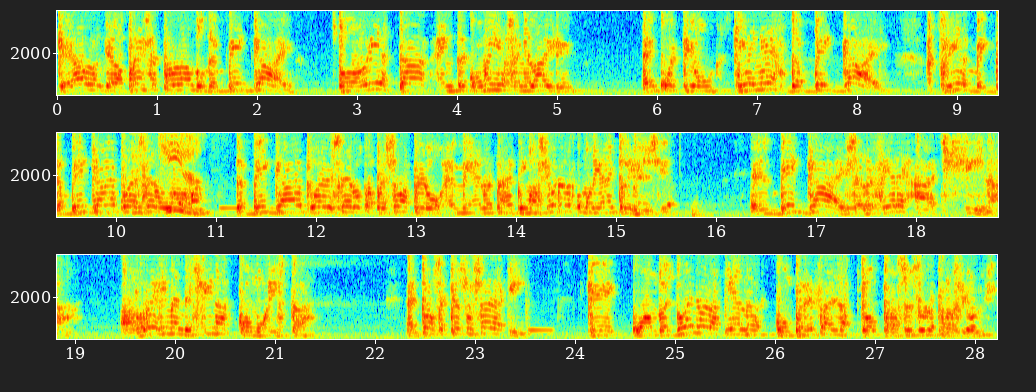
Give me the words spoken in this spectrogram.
que hablan, que la prensa está hablando de big guy, todavía está, entre comillas, en el aire, en cuestión, ¿quién es the big guy? Sí, el big, the big guy puede ser China. Obama, the big guy puede ser otra persona, pero en, mi- en nuestras estimaciones de la comunidad de inteligencia, el big guy se refiere a China, al régimen de China comunista. Entonces, ¿qué sucede aquí? Que cuando el dueño de la tienda completa el laptop para hacer sus reparaciones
